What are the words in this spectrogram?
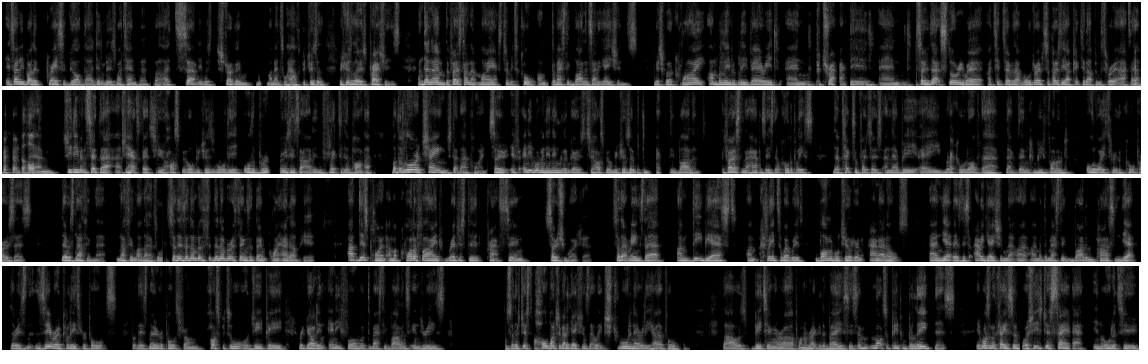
It's only by the grace of God that I didn't lose my temper, but I certainly was struggling with my mental health because of because of those pressures. And then um, the first time that my ex took me to court on domestic violence allegations, which were quite unbelievably varied and protracted. And so that story where I tipped over that wardrobe, supposedly I picked it up and threw it at her. the Hulk. Um, she'd even said that uh, she had to go to hospital because of all the all the bruises that I'd inflicted upon her. But the law had changed at that point. So if any woman in England goes to hospital because of domestic violence, the first thing that happens is they'll call the police they'll take some photos and there'll be a record of that that then can be followed all the way through the court process. There was nothing there, nothing like that at all. So there's a number of the number of things that don't quite add up here. At this point, I'm a qualified, registered, practicing social worker. So that means that I'm DBS, I'm cleared to work with vulnerable children and adults. And yet there's this allegation that I, I'm a domestic violent person. Yet there is zero police reports. But there's no reports from hospital or GP regarding any form of domestic violence injuries. So there's just a whole bunch of allegations that were extraordinarily hurtful. That I was beating her up on a regular basis, and lots of people believed this. It wasn't a case of, well, she's just saying that in order to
